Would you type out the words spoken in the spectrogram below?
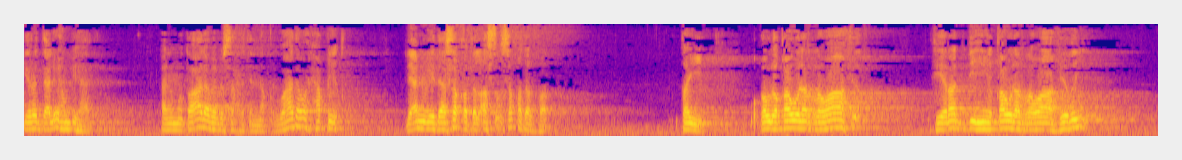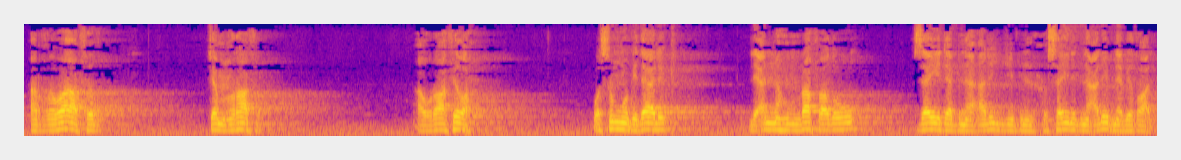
يرد عليهم بهذا المطالبة بصحة النقل. وهذا هو الحقيقة لأنه إذا سقط الأصل سقط الفرض. طيب. وقول قول الروافض في رده قول الروافض الروافض جمع رافض. أو رافضة وسموا بذلك لأنهم رفضوا زيد بن علي بن الحسين بن علي بن أبي طالب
